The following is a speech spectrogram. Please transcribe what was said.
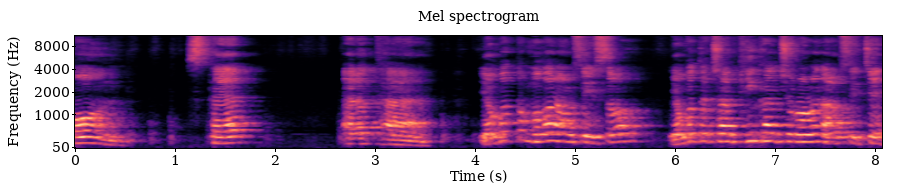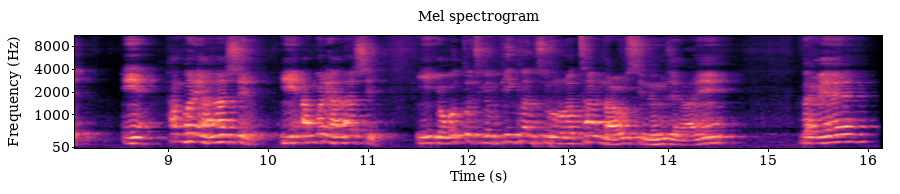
on step at a time. 이것도 뭐가 나올 수 있어? 이것도 참 빈칸 추로로 나올 수 있지. 예, 한 번에 하나씩, 예, 한 번에 하나씩. 이 이것도 지금 빈칸 추로로 참 나올 수 있는 문제야. 예. 그다음에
